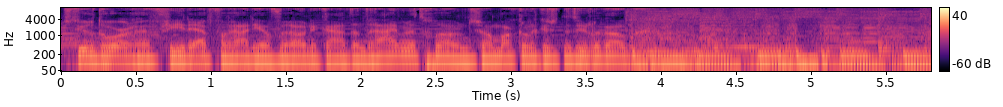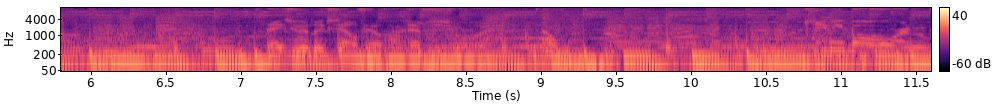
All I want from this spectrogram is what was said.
stuur het door via de app van Radio Veronica. Dan draaien we het gewoon. Zo makkelijk is het natuurlijk ook. Deze wil ik zelf heel graag even horen. Oh. Jimmy Bohorn.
